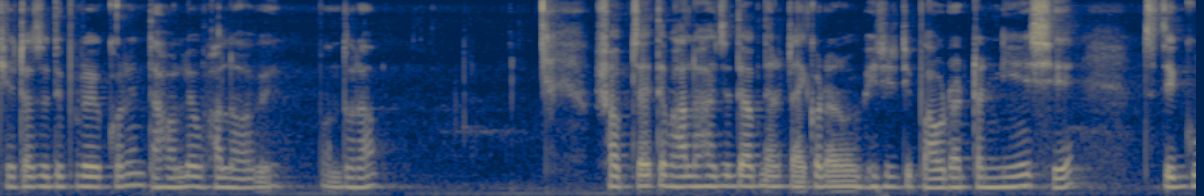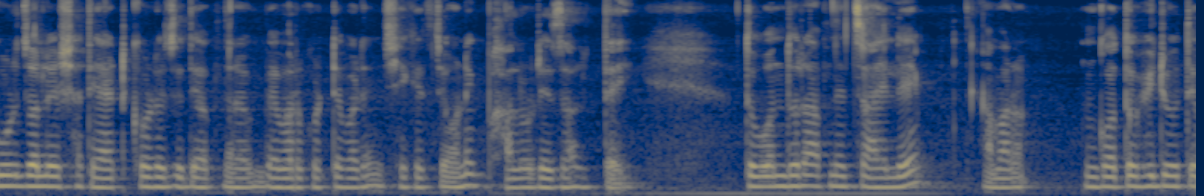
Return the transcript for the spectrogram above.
সেটা যদি প্রয়োগ করেন তাহলেও ভালো হবে বন্ধুরা। সবচাইতে ভালো হয় যদি আপনারা ট্রাইকোডার্মা ভিডিটি পাউডারটা নিয়ে এসে যদি গুড় জলের সাথে অ্যাড করে যদি আপনারা ব্যবহার করতে পারেন, সেক্ষেত্রে অনেক ভালো রেজাল্ট দেয়। তো বন্ধুরা, আপনি চাইলে আমার গত ভিডিওতে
